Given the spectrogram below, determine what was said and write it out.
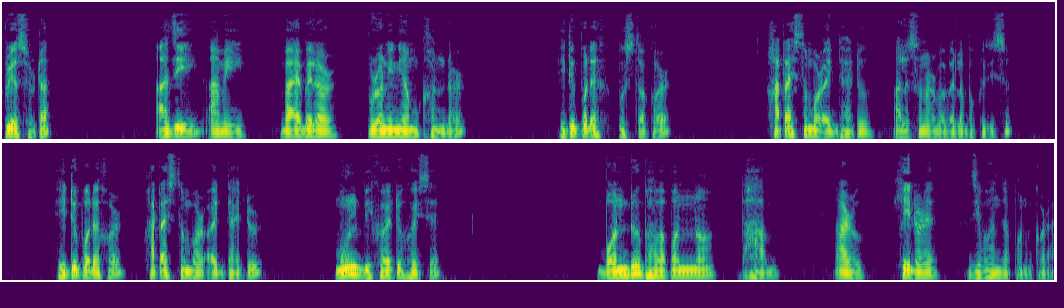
প্ৰিয় শ্ৰোতা আজি আমি বাইবেলৰ পুৰণি নিয়ম খণ্ডৰ হিতুপদেশ পুস্তকৰ সাতাইছ নম্বৰ অধ্যায়টো আলোচনাৰ বাবে ল'ব খুজিছো। হিতুপদেশৰ সাতাইছ নম্বৰ অধ্যায়টোৰ মূল বিষয়টো হৈছে বন্ধু ভাৱাপন্ন ভাৱ আৰু সেইদৰে জীৱন যাপন কৰা।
